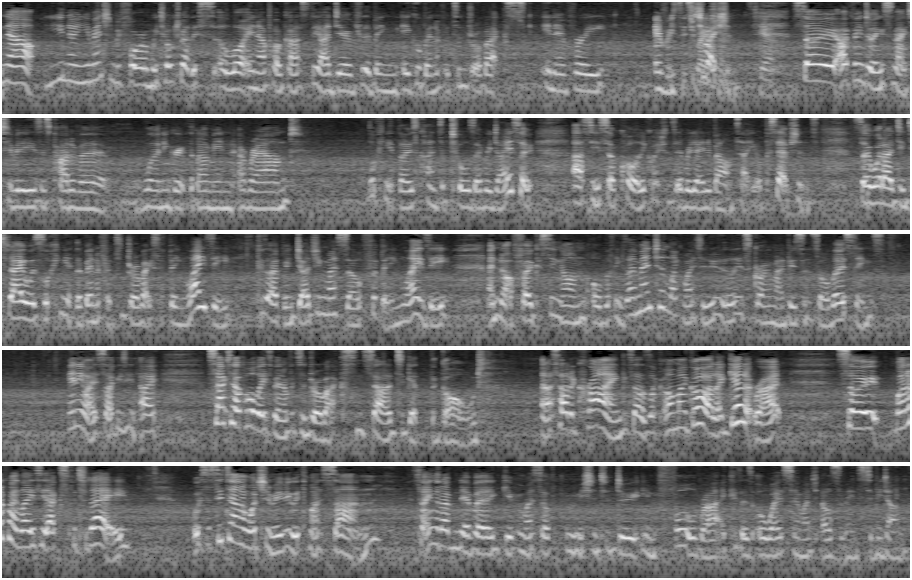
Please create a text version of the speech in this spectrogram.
Now, you know, you mentioned before, and we talked about this a lot in our podcast, the idea of there being equal benefits and drawbacks in every Every situation. Situation. Yeah. so I've been doing some activities as part of a learning group that I'm in around looking at those kinds of tools every day. So asking yourself quality questions every day to balance out your perceptions. So what I did today was looking at the benefits and drawbacks of being lazy because I've been judging myself for being lazy and not focusing on all the things I mentioned, like my to-do list, growing my business, all those things. Anyway, so I, continued, I stacked up all these benefits and drawbacks and started to get the gold. And I started crying because I was like, oh my god, I get it, right? So, one of my lazy acts for today was to sit down and watch a movie with my son, something that I've never given myself permission to do in full, right? Because there's always so much else that needs to be done.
